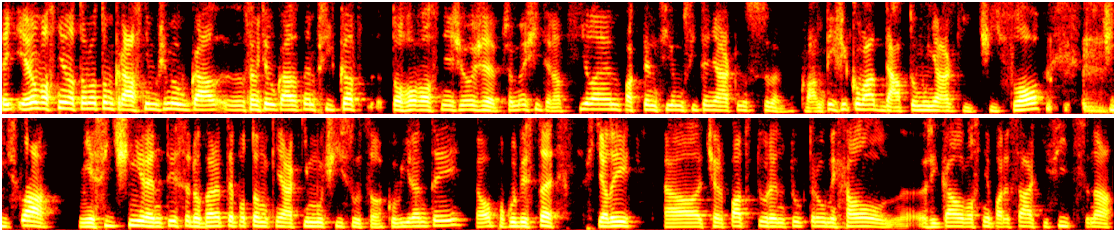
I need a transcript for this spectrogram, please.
teď jenom vlastně na tomhle tom krásně můžeme ukázat, jsem chtěl ukázat ten příklad toho vlastně, že, jo, že přemýšlíte nad cílem, pak ten cíl musíte nějakým způsobem kvantifikovat, dát tomu nějaký číslo. Z čísla měsíční renty se doberete potom k nějakému číslu celkové renty. Jo? Pokud byste chtěli uh, čerpat tu rentu, kterou Michal říkal, vlastně 50 tisíc na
